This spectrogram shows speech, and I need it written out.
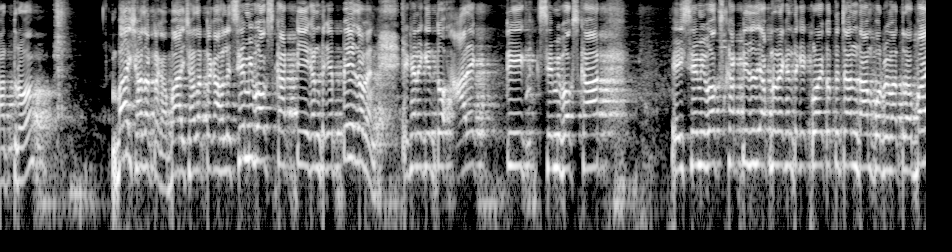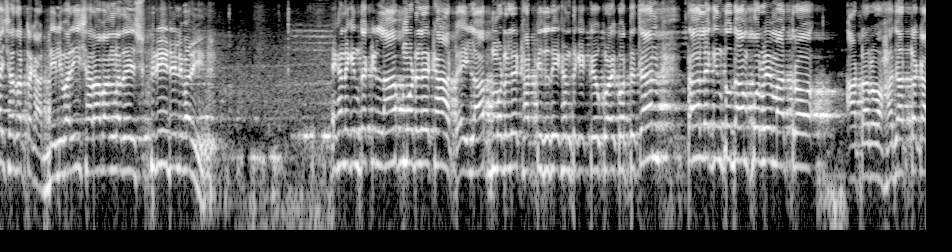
মাত্র বাইশ হাজার টাকা, বাইশ হাজার টাকা হলে সেমি বক্স খাটটি এখান থেকে পেয়ে যাবেন। এখানে কিন্তু আরেকটি সেমি বক্স কার্ড এই সেমি বক্স খাটটি যদি আপনারা এখান থেকে ক্রয় করতে চান, দাম পড়বে মাত্র বাইশ হাজার টাকা। ডেলিভারি সারা বাংলাদেশ ফ্রি ডেলিভারি এখানে কিন্তু একটি লাভ মডেলের খাট। এই লাভ মডেলের খাটটি যদি এখান থেকে কেউ ক্রয় করতে চান, তাহলে কিন্তু দাম পড়বে মাত্র আঠারো হাজার টাকা।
